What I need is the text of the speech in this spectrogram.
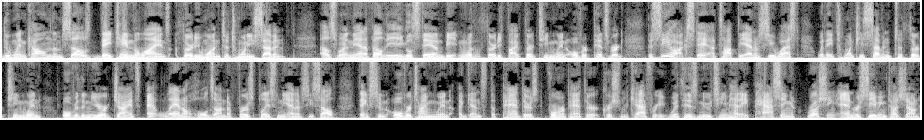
the win column themselves. They tame the Lions 31 to 27. Elsewhere in the NFL, the Eagles stay unbeaten with a 35 13 win over Pittsburgh. The Seahawks stay atop the NFC West with a 27 13 win over the New York Giants. Atlanta holds on to first place in the NFC South thanks to an overtime win against the Panthers. Former Panther Christian McCaffrey, with his new team, had a passing, rushing, and receiving touchdown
